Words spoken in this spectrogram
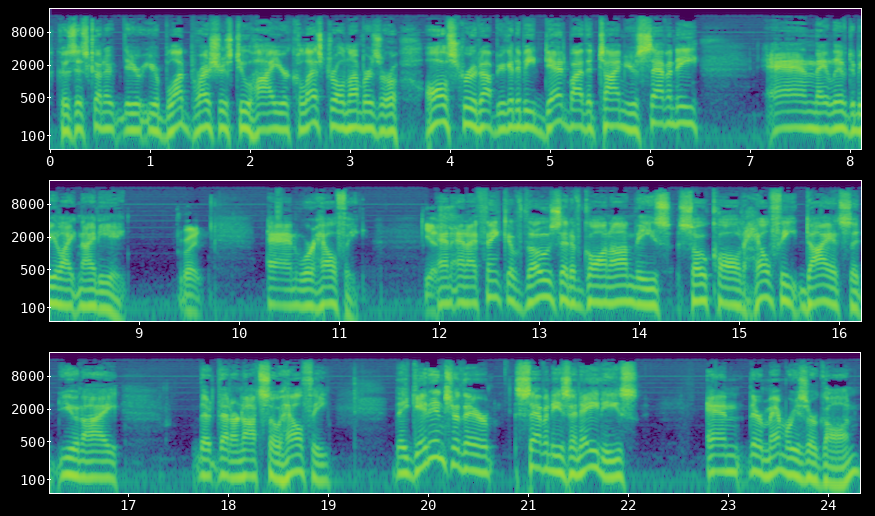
because it's going to, your, your blood pressure's too high, your cholesterol numbers are all screwed up. You're going to be dead by the time you're 70, and they live to be like 98. Right. And we're healthy. Yes. And and I think of those that have gone on these so-called healthy diets that you and I that, that are not so healthy, they get into their 70s and 80s and their memories are gone.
